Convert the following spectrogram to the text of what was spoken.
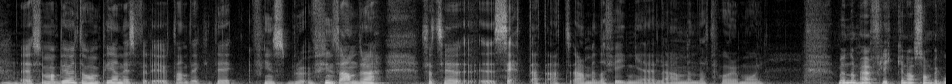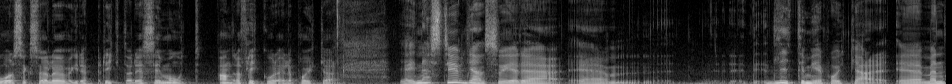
Mm. Eh, så man behöver inte ha en penis för det utan det, det finns, finns andra så att säga, sätt att, att använda finger eller använda ett föremål. Men de här flickorna som begår sexuella övergrepp, riktar det sig mot andra flickor eller pojkar? Ja, I den här studien så är det eh, lite mer pojkar. Eh, men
